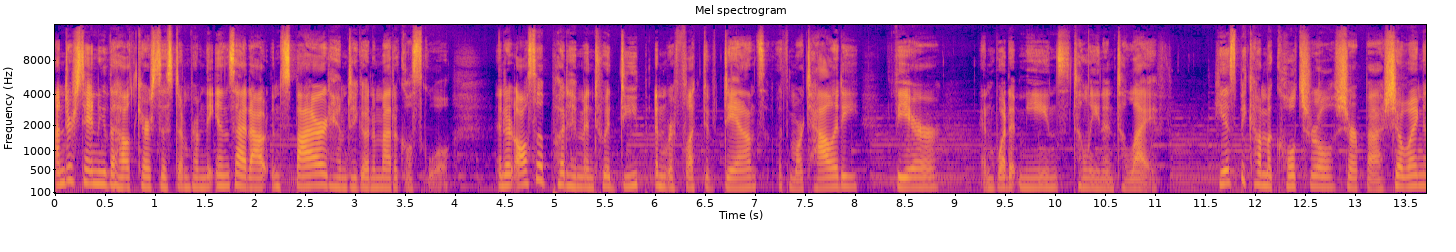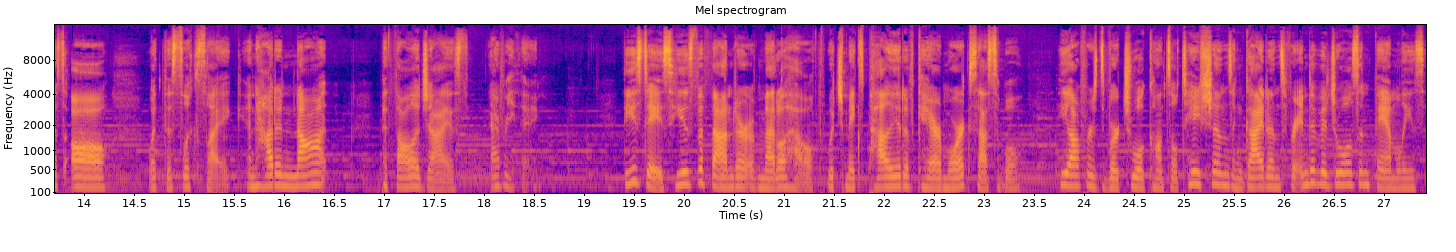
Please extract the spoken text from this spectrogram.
Understanding the healthcare system from the inside out inspired him to go to medical school, and it also put him into a deep and reflective dance with mortality, fear, and what it means to lean into life. He has become a cultural Sherpa, showing us all what this looks like and how to not pathologize everything. These days, he is the founder of Mettle Health, which makes palliative care more accessible. He offers virtual consultations and guidance for individuals and families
